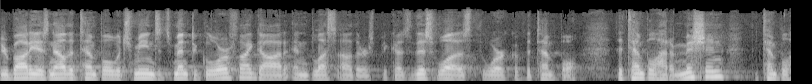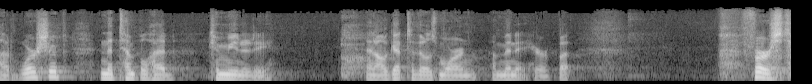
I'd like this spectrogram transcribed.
Your body is now the temple, which means it's meant to glorify God and bless others, because this was the work of the temple. The temple had a mission, the temple had worship, and the temple had community and I'll get to those more in a minute here. But first,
